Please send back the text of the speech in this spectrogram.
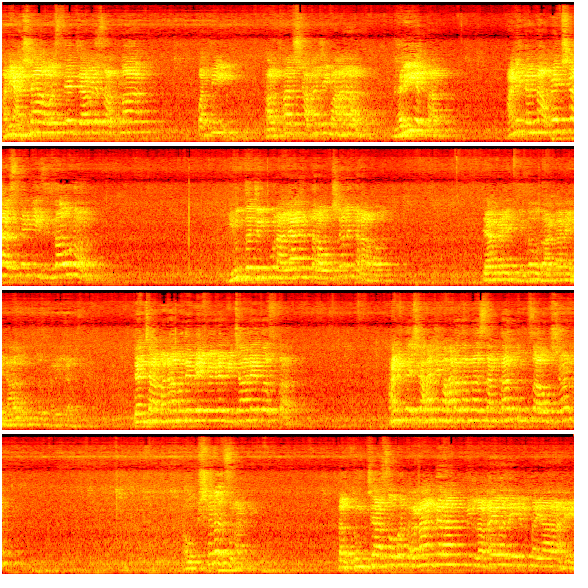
आणि अशा अवस्थेत ज्यावेळेस आपला पती अर्थात शहाजी महाराज घरी येतात आणि त्यांना अपेक्षा असते की जिजाऊन युद्ध जिंकून आल्यानंतर औक्षण करावं त्यावेळेस जिजाऊ रागाने लाल असतात. त्यांच्या मनामध्ये वेगवेगळे विचार येत असतात. आणि ते शहाजी महाराजांना सांगतात तुमचं औक्षण औक्षणच नाही. तर तुमच्यासोबत रणांगणात मी लढायला देखील तयार आहे.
